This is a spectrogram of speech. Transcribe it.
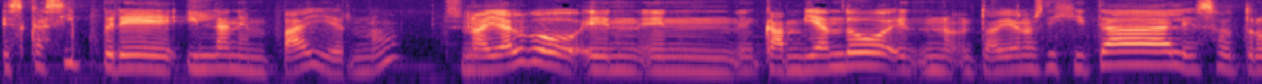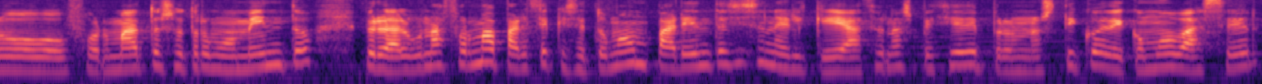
es casi pre-Inland Empire, ¿no? Sí. No hay algo en, en- cambiando, en- no, todavía no es digital, es otro formato, es otro momento, pero de alguna forma parece que se toma un paréntesis en el que hace una especie de pronóstico de cómo va a ser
